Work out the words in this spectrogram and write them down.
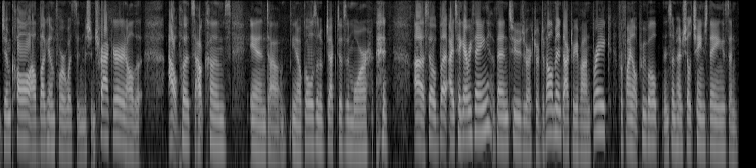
Jim Cole, I'll bug him for what's in Mission Tracker and all the outputs, outcomes, and, um, you know, goals and objectives and more. Uh, so, but I take everything then to Director of Development, Dr. Yvonne Brake, for final approval, and sometimes she'll change things and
